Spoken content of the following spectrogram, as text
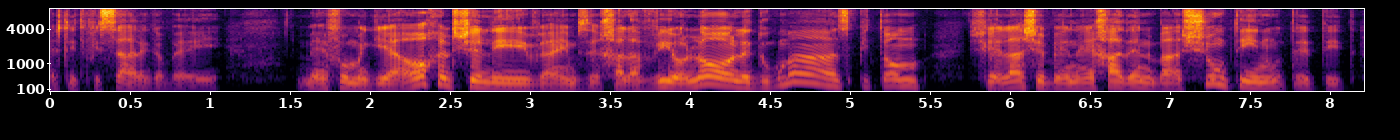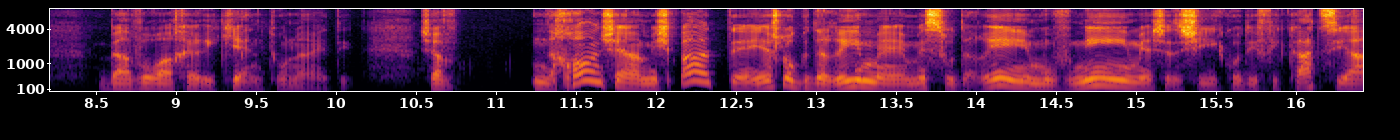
יש לי תפיסה לגבי מאיפה מגיע האוכל שלי, והאם זה חלבי או לא, לדוגמה, אז פתאום שאלה שבעיני אחד אין בה שום טעינות אתית, בעבור האחר היא כן טעונה אתית. עכשיו, נכון שהמשפט, אה, יש לו גדרים אה, מסודרים, מובנים, יש איזושהי קודיפיקציה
